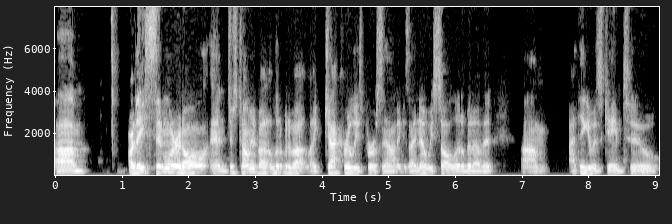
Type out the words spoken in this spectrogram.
Um, are they similar at all? And just tell me about a little bit about like Jack Hurley's personality because I know we saw a little bit of it. Um, I think it was game two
